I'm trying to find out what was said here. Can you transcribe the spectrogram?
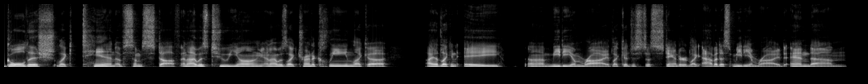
goldish like tin of some stuff and I was too young and I was like trying to clean like a I had like an A uh, medium ride, like a just a standard like Avedis medium ride, and um,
